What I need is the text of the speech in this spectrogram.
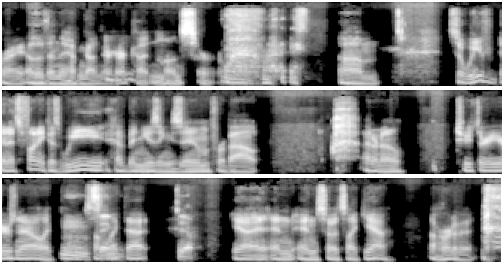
right? Other than they haven't gotten their hair Mhm. cut in months or right. um, so we've, and it's funny because we have been using Zoom for about, I don't know, two, three years now, like Mm, something same. like that. Yeah. Yeah. And, and, and so it's like, yeah, I've heard of it.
